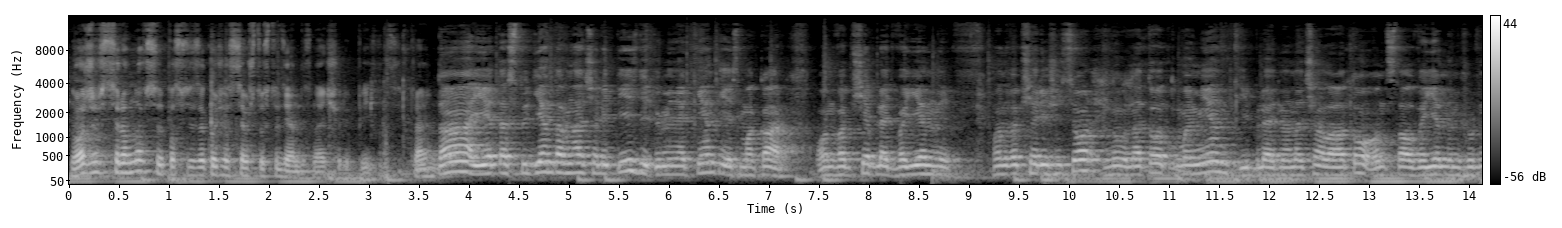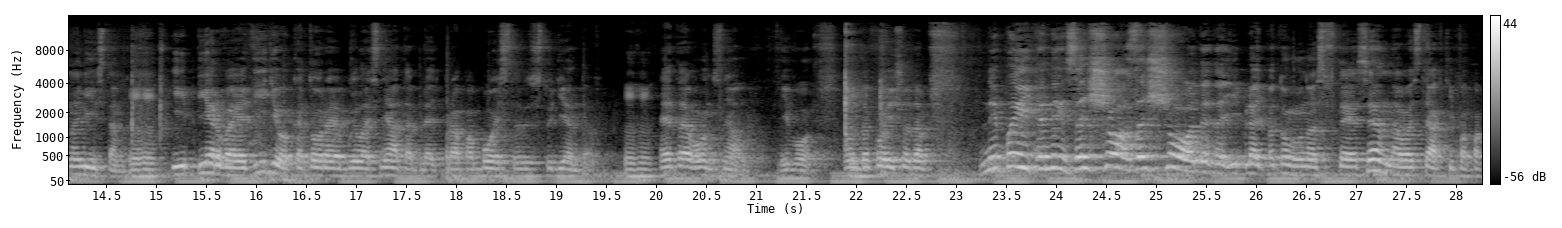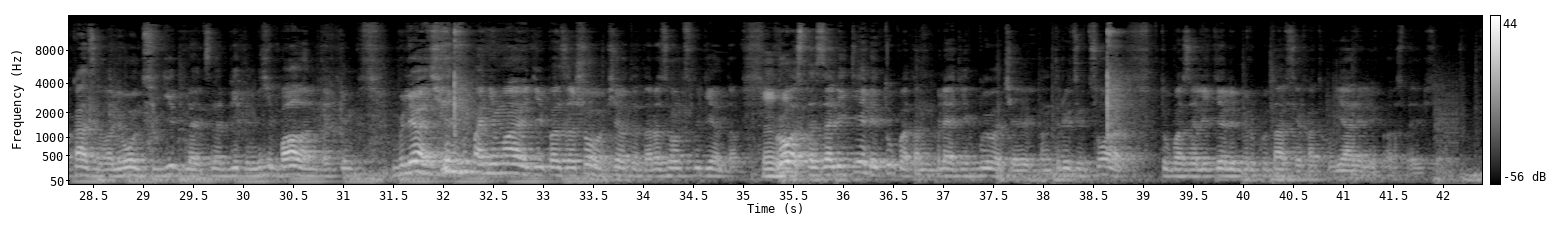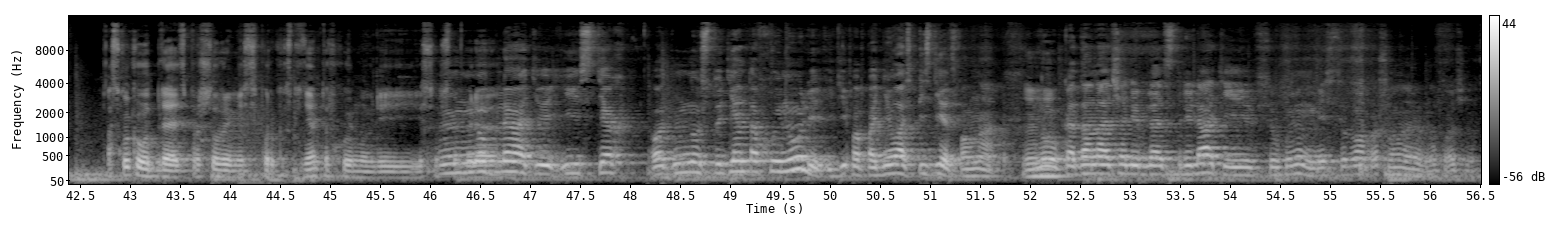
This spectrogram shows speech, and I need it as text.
Но у вас же все равно все, по сути, закончилось тем, что студентов начали пиздить, правильно? Да, и это студентов начали пиздить. У меня Кент есть, Макар. Он вообще, блядь, военный. Он вообще режиссер, ну, на тот момент, и, блядь, на начало АТО он стал военным журналистом. Угу. И первое видео, которое было снято, блядь, про побойство студентов, угу. это он снял его. Он такой еще там, не пийте, не, за що, за що? И, блядь, потом у нас в ТСН новостях, типа, показывали, он сидит, блядь, с набитым ебалом таким, блядь, я не понимаю, типа, за что вообще вот это разгон студентов. Просто залетели, тупо там, блядь, их было человек там 30-40, тупо залетели, беркута всех отхуярили просто и все. А сколько вот, блядь, прошло времени с тех пор, как студентов хуйнули и, собственно Ну, говоря... блядь, и- из тех, вот, ну, студентов хуйнули, и, типа, поднялась пиздец волна. Мгм. Ну, когда начали, блядь, стрелять, и всю хуйню, ну, месяца два прошло, наверное, точно.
